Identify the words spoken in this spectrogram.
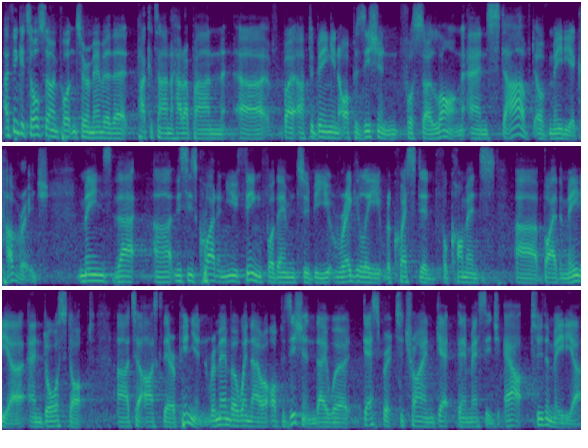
I think it's also important to remember that Pakatan Harapan, uh, after being in opposition for so long and starved of media coverage, means that uh, this is quite a new thing for them to be regularly requested for comments uh, by the media and doorstopped uh, to ask their opinion. Remember, when they were opposition, they were desperate to try and get their message out to the media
